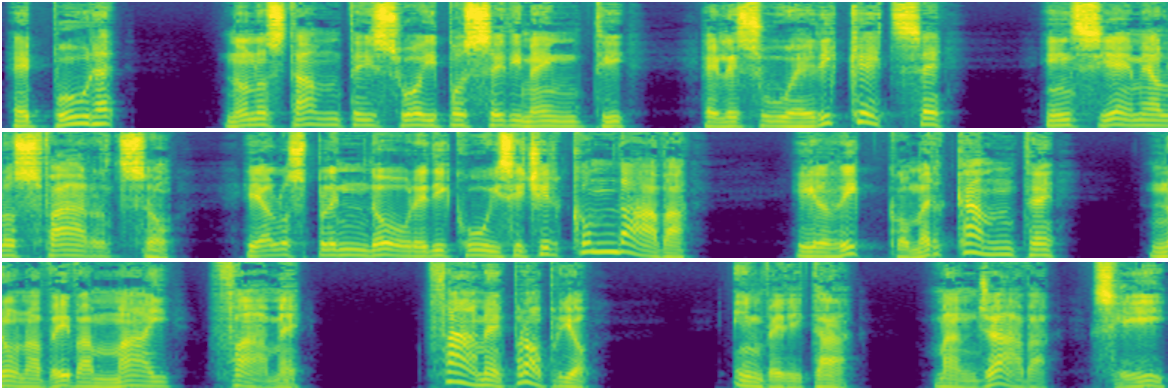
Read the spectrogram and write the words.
Eppure, nonostante i suoi possedimenti e le sue ricchezze, insieme allo sfarzo e allo splendore di cui si circondava, il ricco mercante non aveva mai fame. Fame proprio. In verità, mangiava, sì,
